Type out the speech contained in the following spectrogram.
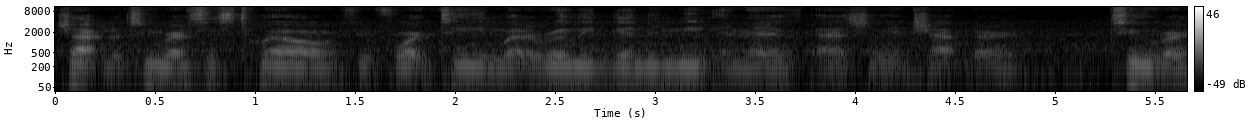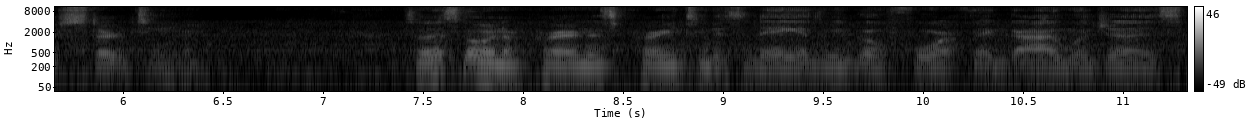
chapter two, verses twelve through fourteen, but a really good meat, and that's actually in chapter two, verse thirteen. So let's go into prayer and let's pray to this day as we go forth that God will just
